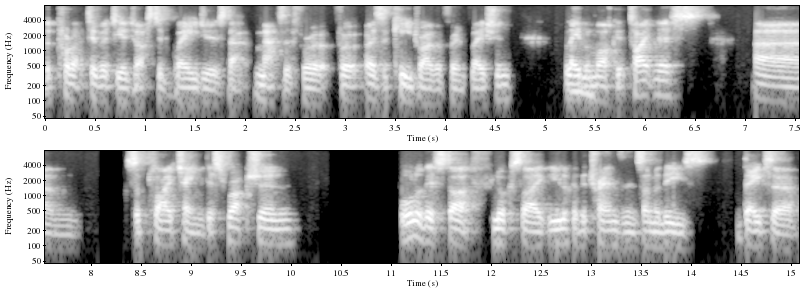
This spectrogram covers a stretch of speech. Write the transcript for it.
the productivity adjusted wages that matter for, for as a key driver for inflation, labor mm. market tightness, um, supply chain disruption, all of this stuff looks like you look at the trends in some of these data,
